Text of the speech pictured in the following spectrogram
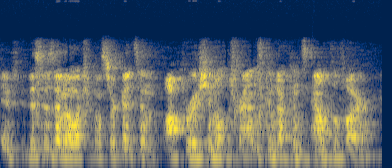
if this is an electrical circuit, it's an operational transconductance amplifier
